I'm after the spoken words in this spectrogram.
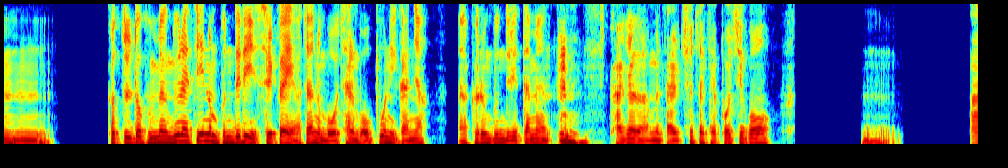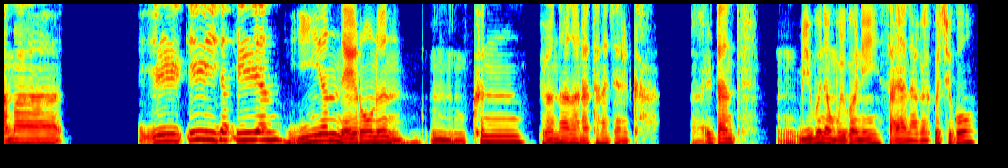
음, 것들도 분명 눈에 띄는 분들이 있을 거예요. 저는 뭐 잘 못 보니까요. 아, 그런 분들이 있다면 가격을 한번 잘 추적해 보시고 음, 아마 1, 1, 2년, 1년, 2년 내로는 음, 큰 변화가 나타나지 않을까. 아, 일단 음, 미분양 물건이 쌓여 나갈 것이고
